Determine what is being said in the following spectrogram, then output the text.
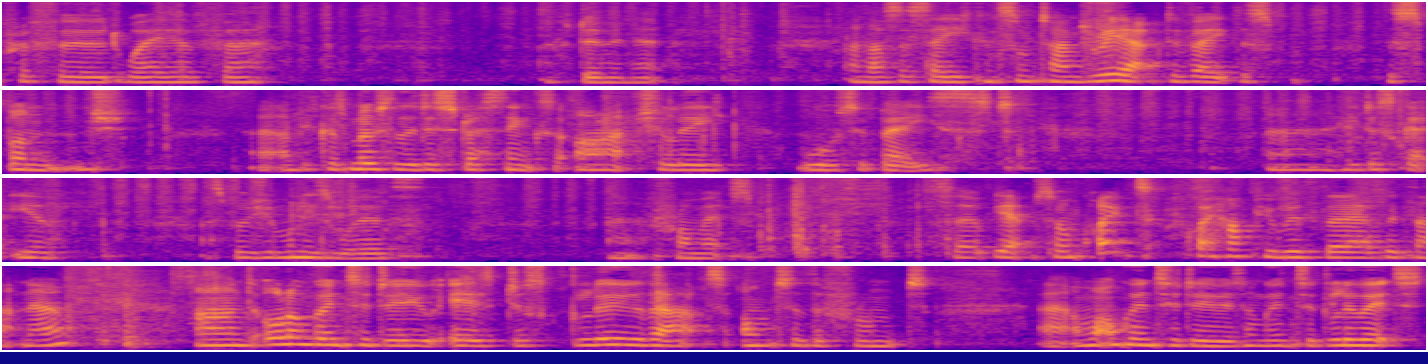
preferred way of, uh, of doing it. And as I say, you can sometimes reactivate the, the sponge. Uh, because most of the distress inks are actually water based, uh, you just get your, I suppose, your money's worth uh, from it. So yeah, so I'm quite quite happy with uh, with that now. And all I'm going to do is just glue that onto the front. Uh, and what I'm going to do is I'm going to glue it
